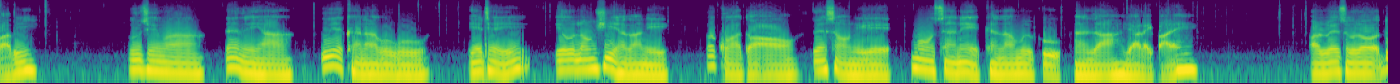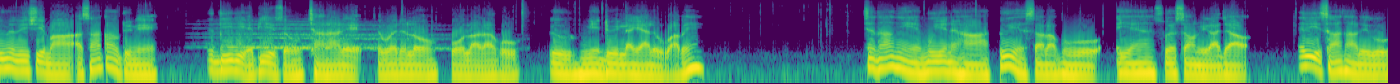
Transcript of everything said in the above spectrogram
ပါပြီ။ဒီအချိန်မှာတန်စင်ဟာသူ့ရဲ့ခန္ဓာကိုယ်ကိုရဲထက်ရဲ့ရုပ်လုံးရှိရာကနေပောက်ခွာသွားအောင်သွဲဆောင်နေတဲ့မော်ဆန်တဲ့ခံစားမှုကိုခံစားရလိုက်ပါတယ်။အော်လွဲဆိုတော့သူ့မျက်နှာရှိမှာအစားတောက်တွေနဲ့သတိတွေအပြည့်စုံခြာထားတဲ့ဇပွဲတစ်လုံးပေါ်လာတာကိုသူမြင်တွေ့လိုက်ရလို့ပါပဲ။ ချက်သားငယ်ရဲ့မူရင်းနဲ့ဟာသူ့ရဲ့စားလောက်မှုကိုအရန်ဆွဲဆောင်နေတာကြောင့်အဲ့ဒီစားထားတွေကို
